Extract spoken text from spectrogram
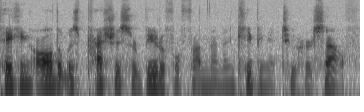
taking all that was precious or beautiful from them and keeping it to herself.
